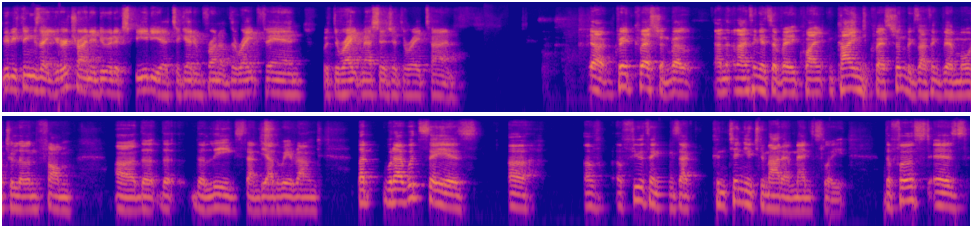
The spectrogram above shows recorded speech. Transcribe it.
maybe things that you're trying to do at Expedia to get in front of the right fan with the right message at the right time? Yeah, great question. Well, and, and I think it's a very kind, question because I think we have more to learn from uh, the, the the leagues than the other way around. But what I would say is uh, a, a few things that continue to matter immensely. The first is,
